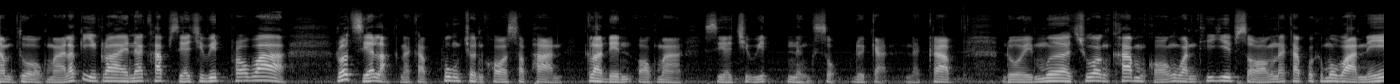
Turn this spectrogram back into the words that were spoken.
นำตัวออกมาแล้วก็อีกรายนะครับเสียชีวิตเพราะว่ารถเสียหลักนะครับพุ่งชนคอสะพาน กระเด็นออกมาเสียชีวิต1ศพด้วยกันนะครับ โดยเมื่อช่วงค่ำของวันที่ 22 นะครับก็คือเมื่อวานนี้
